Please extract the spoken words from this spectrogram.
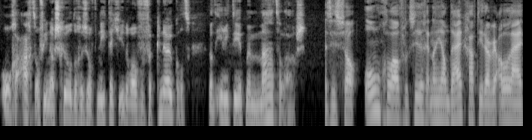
Ongeacht of hij nou schuldig is of niet, dat je je erover verkneukelt. Dat irriteert me mateloos. het is zo ongelooflijk zielig. En dan Jan Dijkgraaf die daar weer allerlei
